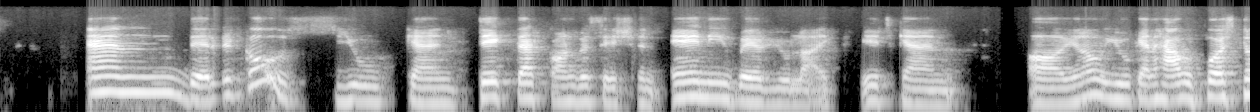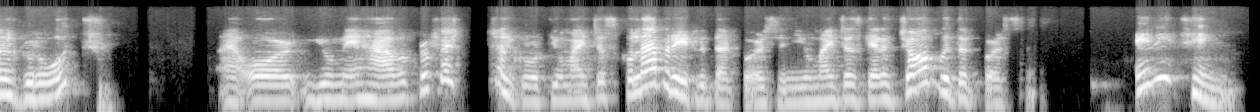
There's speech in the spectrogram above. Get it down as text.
and there it goes. You can take that conversation anywhere you like. It can, uh, you know, you can have a personal growth uh, or you may have a professional growth. You might just collaborate with that person. You might just get a job with that person anything.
